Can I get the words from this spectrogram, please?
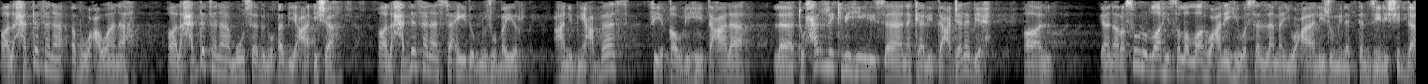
قال حدثنا أبو عوانة قال حدثنا موسى بن أبي عائشة قال حدثنا سعيد بن جبير عن ابن عباس في قوله تعالى لا تحرك به لسانك لتعجل به قال كان رسول الله صلى الله عليه وسلم يعالج من التنزيل شدة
